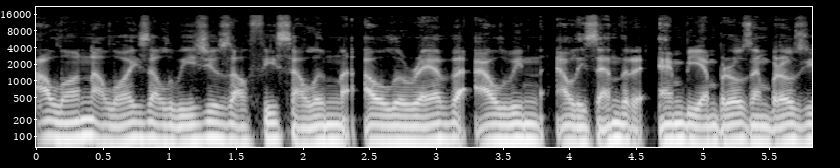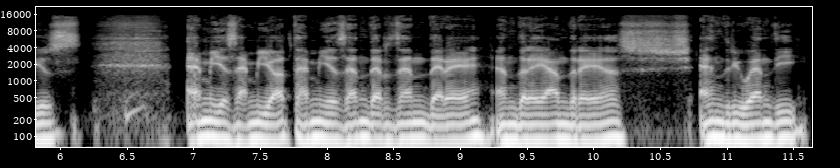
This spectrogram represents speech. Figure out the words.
Alon, Alois, Aloysius, Alphys, Alan, Alred, Alwin, Alexander, Ambi, Ambrose, Ambrosius, Amias, Amiot, Amias, Anders, Andere, André, Andreas, Andrew, Andy,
